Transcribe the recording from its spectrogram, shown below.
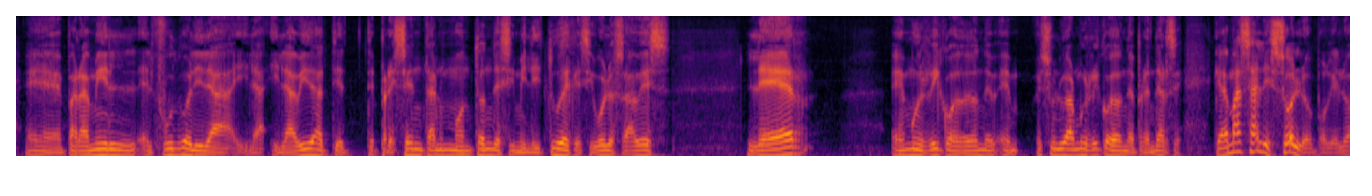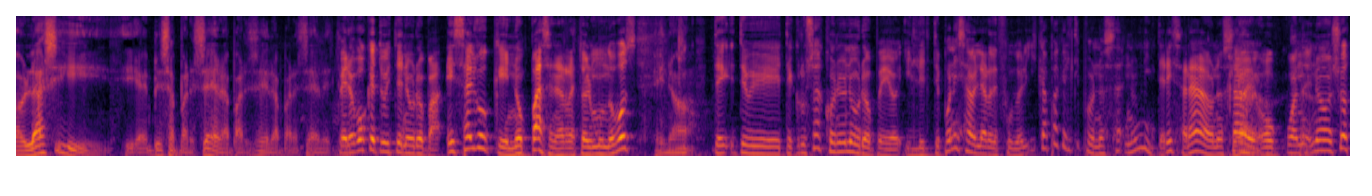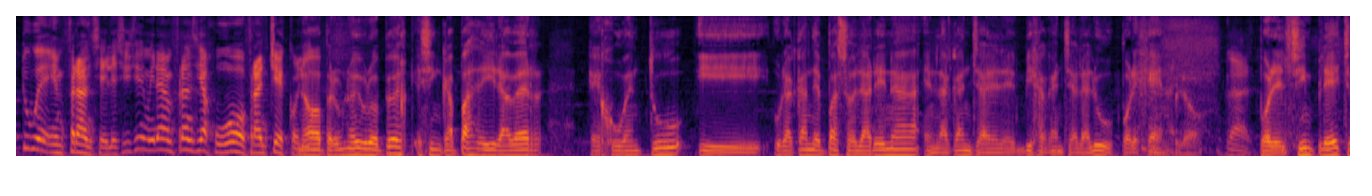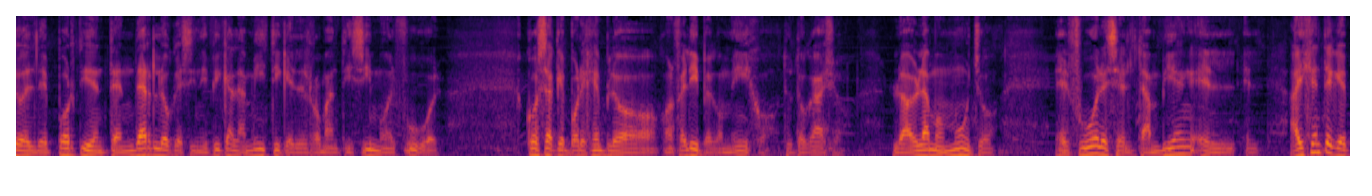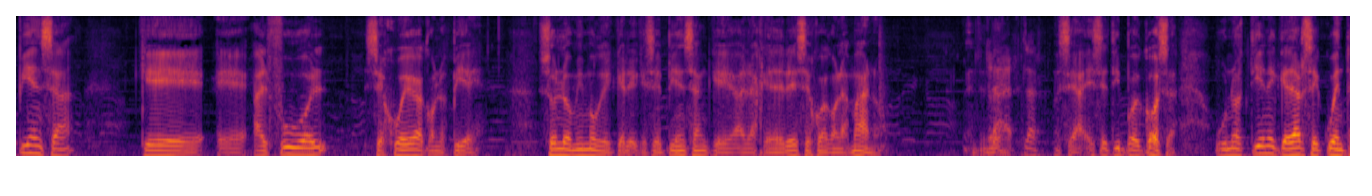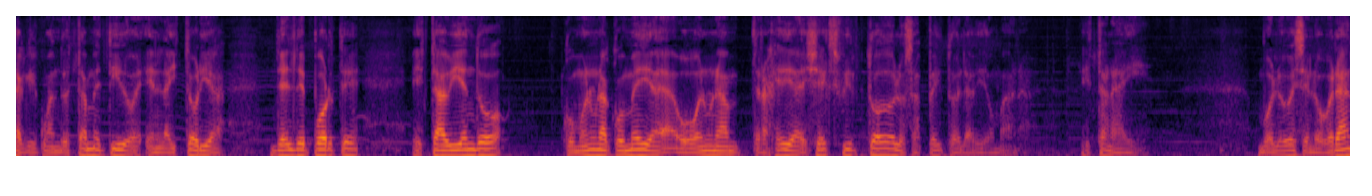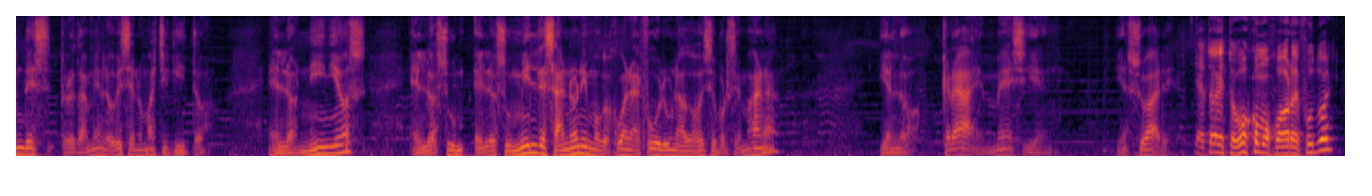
eh, para mí el, el fútbol y la, y la, y la vida te, te presentan un montón de similitudes que si vos lo sabés leer, es muy rico de donde em, es un lugar muy rico de donde prenderse que además sale solo porque lo hablas y, y empieza a aparecer aparecer aparecer este, Pero vos que estuviste en Europa, es algo que no pasa en el resto del mundo. Vos no te, te- te cruzás con un europeo y le- te pones a hablar de fútbol y capaz que el tipo no, no le interesa nada o no sabe. Claro, o cuando claro. no, yo estuve en Francia y le decía, mirá, en Francia jugó Francesco. no pero un europeo es, es incapaz de ir a ver eh, Juventud y Huracán de Paso de la Arena en la cancha de, vieja cancha de la Luz por ejemplo Por el simple hecho del deporte y de entender lo que significa la mística y el romanticismo del fútbol. Cosa que, por ejemplo, con Felipe, con mi hijo, tu tocayo, lo hablamos mucho. El fútbol es el también el, hay gente que piensa que eh, al fútbol se juega con los pies. Son lo mismo que se piensan que al ajedrez se juega con las manos. Claro. Claro. O sea, ese tipo de cosas. Uno tiene que darse cuenta que cuando está metido en la historia del deporte, está viendo, como en una comedia o en una tragedia de Shakespeare, todos los aspectos de la vida humana. Están ahí. Vos lo ves en los grandes, pero también lo ves en los más chiquitos. En los niños, en los, en los humildes anónimos que juegan al fútbol una o dos veces por semana, y en los cra, en Messi en- y en Suárez. Y a todo esto, vos como jugador de fútbol,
